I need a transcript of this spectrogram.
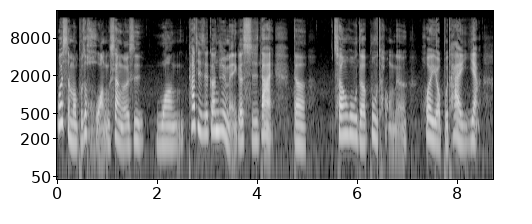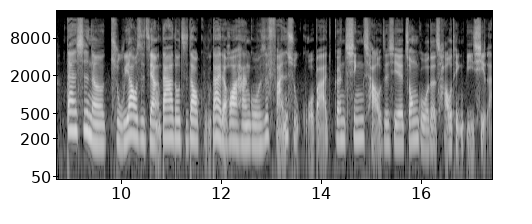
为什么不是皇上，而是 王？它其实根据每个时代的称呼的不同呢，会有不太一样。但是呢，主要是这样，大家都知道，古代的话，韩国是藩属国吧，跟清朝这些中国的朝廷比起来，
